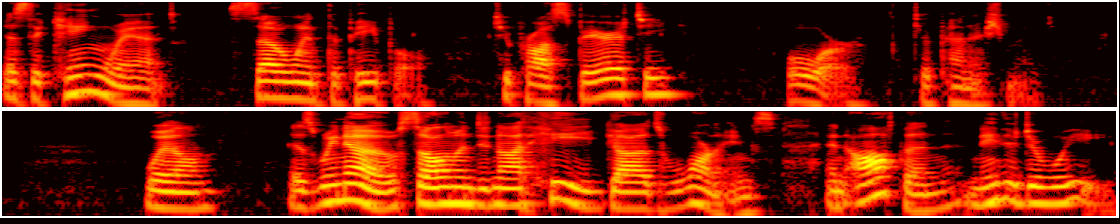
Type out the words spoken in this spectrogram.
As the king went, so went the people, to prosperity or to punishment. Well, as we know, Solomon did not heed God's warnings, and often neither do we.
